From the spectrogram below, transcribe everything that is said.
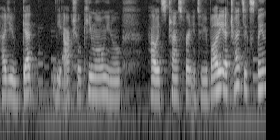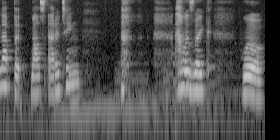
how do you get the actual chemo, you know, how it's transferred into your body. I tried to explain that, but whilst editing, I was like, whoa,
